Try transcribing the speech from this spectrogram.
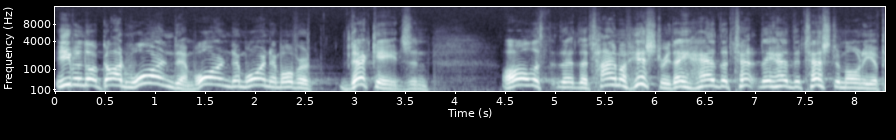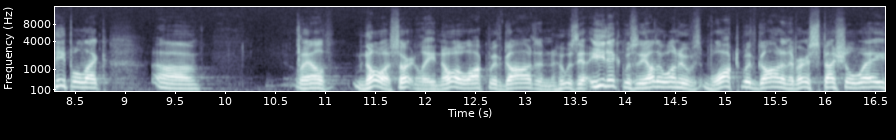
even though God warned them, warned them, warned them over decades and all the, the, the time of history. They had the, te- they had the testimony of people like, uh, well, Noah certainly. Noah walked with God, and who was the, Enoch was the other one who walked with God in a very special way.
